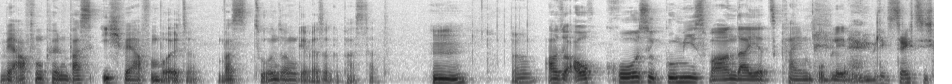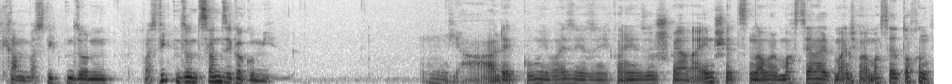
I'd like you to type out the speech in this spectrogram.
werfen können, was ich werfen wollte, was zu unserem Gewässer gepasst hat. Mhm. Ja, also auch große Gummis waren da jetzt kein Problem. Ja, überleg 60 Gramm. Was wiegt denn so ein, was wiegt denn so ein 20er Gummi? Ja, der Gummi weiß ich jetzt nicht, kann ich so schwer einschätzen, aber machst ja halt manchmal machst ja doch einen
